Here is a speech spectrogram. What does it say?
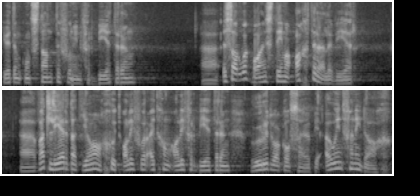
jy weet in konstante voeding en verbetering, uh is daar ook baie stemme agter hulle weer uh wat leer dat ja, goed, al die vooruitgang, al die verbetering, hoe dit ook al sy op die ou end van die dag,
